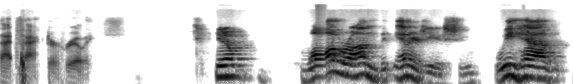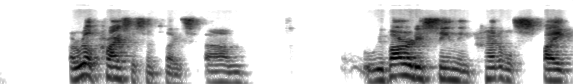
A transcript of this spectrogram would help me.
that factor, really. You know, while we're on the energy issue, we have a real crisis in place. Um, we've already seen the incredible spike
